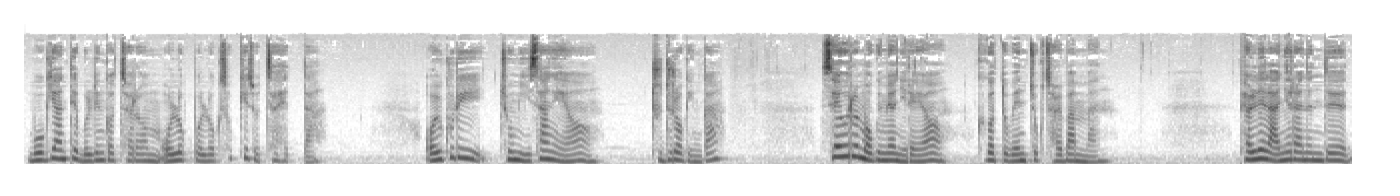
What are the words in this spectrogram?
모기한테 물린 것처럼 올록볼록 속기조차 했다. 얼굴이 좀 이상해요. 두드럭인가? 새우를 먹으면 이래요. 그것도 왼쪽 절반만. 별일 아니라는 듯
